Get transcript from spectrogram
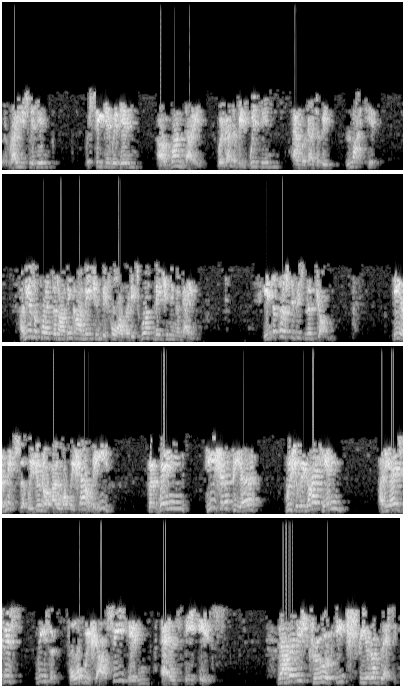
we're raised with him, we're seated with him, and one day we're going to be with him, and we're going to be like him. And here's a point that I think I mentioned before, but it's worth mentioning again. In the first epistle of John, he admits that we do not know what we shall be, but when he shall appear, we shall be like him, and he adds this reason, for we shall see him as he is. Now that is true of each sphere of blessing.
